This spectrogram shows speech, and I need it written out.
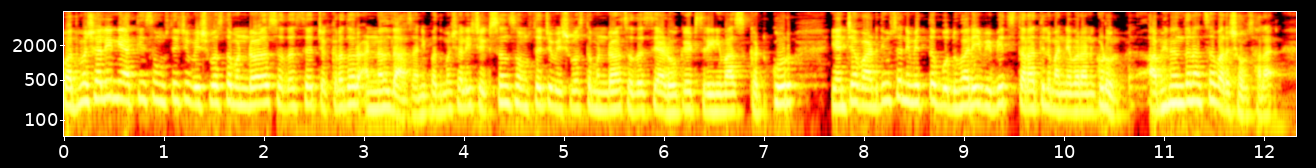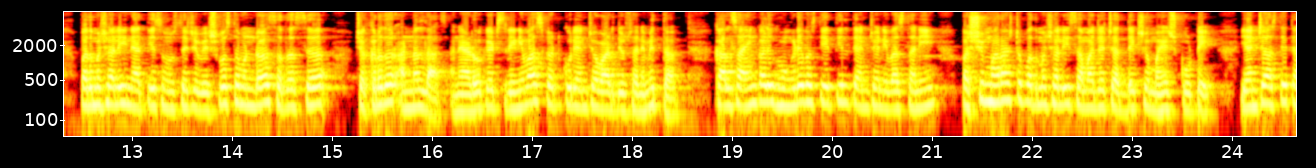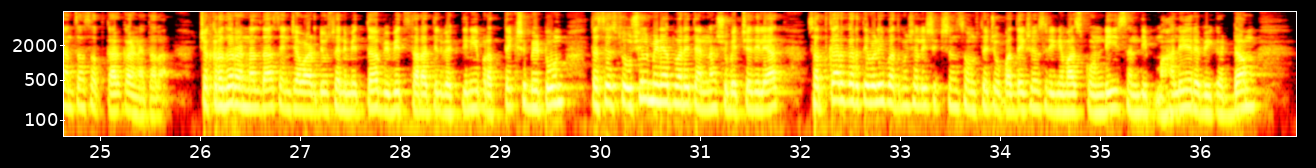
पद्मशाली न्याती संस्थेचे विश्वस्त मंडळ सदस्य चक्रधर अण्णलदास आणि पद्मशाली शिक्षण संस्थेचे विश्वस्त मंडळ सदस्य ॲडव्होकेट श्रीनिवास कटकूर यांच्या वाढदिवसानिमित्त बुधवारी विविध स्तरातील मान्यवरांकडून अभिनंदनाचा वर्षाव झाला. पद्मशाली न्याती संस्थेचे विश्वस्त मंडळ सदस्य चक्रधर अण्णलदास आणि ॲडव्होकेट श्रीनिवास कटकूर यांच्या वाढदिवसानिमित्त काल सायंकाळी घोंगडे वस्ती येथील त्यांच्या निवासस्थानी पश्चिम महाराष्ट्र पद्मशाली समाजाचे अध्यक्ष महेश कोटे यांच्या हस्ते त्यांचा सत्कार करण्यात आला. चक्रधर अण्णलदास यांच्या वाढदिवसानिमित्त विविध स्तरातील व्यक्तींनी प्रत्यक्ष भेटून तसेच सोशल मीडियाद्वारे त्यांना शुभेच्छा दिल्यात सत्कार करतेवेळी पद्मशाली शिक्षण संस्थेचे उपाध्यक्ष श्रीनिवास कोंडी संदीप महाले रवी गड्डम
